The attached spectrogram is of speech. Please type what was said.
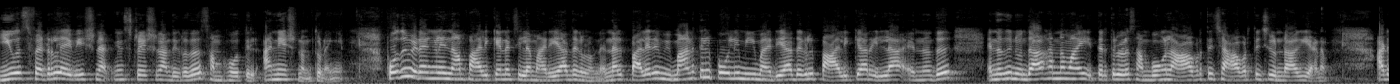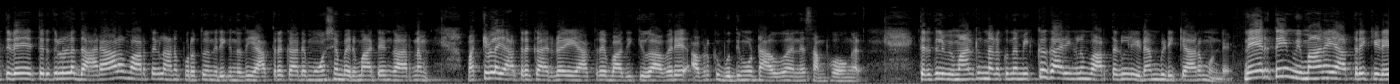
U S federal aviation administration അധികൃതർ സംഭവത്തിൽ അന്വേഷണം തുടങ്ങി. പൊതുവിടങ്ങളിൽ നാം പാലിക്കേണ്ട ചില മര്യാദകളുണ്ട്. എന്നാൽ പലരും വിമാനത്തിൽ പോലും ഈ മര്യാദകൾ പാലിക്കാറില്ല എന്നത് എന്നതിന് ഉദാഹരണമായി ഇത്തരത്തിലുള്ള സംഭവങ്ങൾ ആവർത്തിച്ച് ആവർത്തിച്ചുണ്ടാകുകയാണ്. അടുത്തിടെ ഇത്തരത്തിലുള്ള ധാരാളം വാർത്തകളാണ് പുറത്തു വന്നിരിക്കുന്നത്. യാത്രക്കാരുടെ മോശം പെരുമാറ്റം കാരണം മറ്റുള്ള യാത്രക്കാരുടെ യാത്രയെ ബാധിക്കുക അവരെ അവർക്ക് ബുദ്ധിമുട്ടാകുക എന്ന സംഭവങ്ങൾ. ഇത്തരത്തിൽ വിമാനത്തിൽ നടക്കുന്ന മിക്ക കാര്യങ്ങളും വാർത്തകളിൽ ഇടം പിടിക്കാറുമുണ്ട് നേരത്തെയും വിമാനയാത്രയ്ക്കിടെ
